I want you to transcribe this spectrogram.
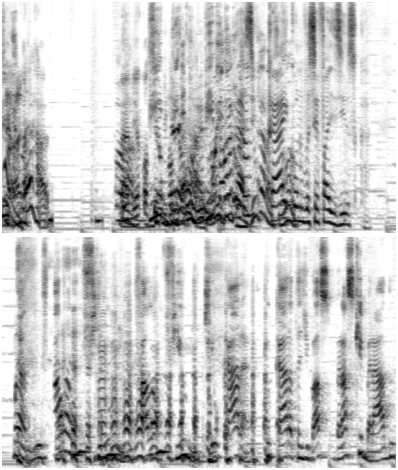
mano. tá errado. Na minha O concepção, o PIB do Brasil cai quando você faz isso, cara. Mano, me fala um filme, me fala um filme que o cara, que o cara tá de braço, braço quebrado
